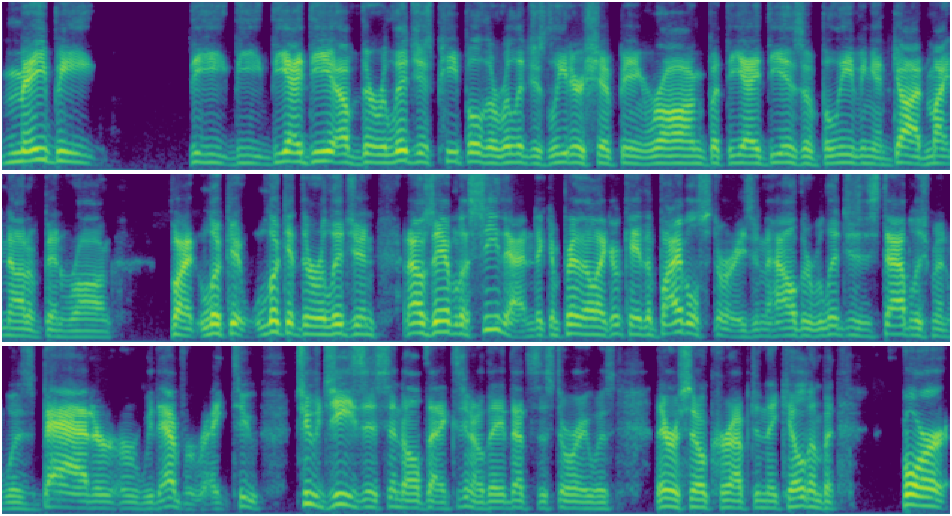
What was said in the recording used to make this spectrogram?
maybe the the the idea of the religious people the religious leadership being wrong but the ideas of believing in god might not have been wrong but look at look at the religion and i was able to see that and to compare that like okay the bible stories and how the religious establishment was bad or or whatever right to to jesus and all of that because you know they that's the story was they were so corrupt and they killed him but for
